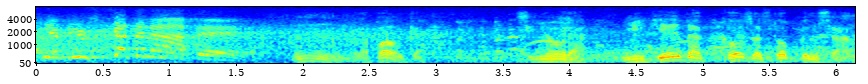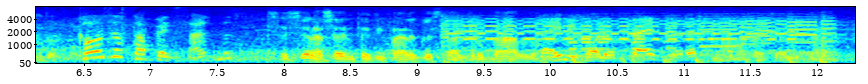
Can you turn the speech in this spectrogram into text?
coppie più scatenate! Mm, la polca. Signora, mi chieda cosa sto pensando. Cosa sta pensando? Se se la sente di fare quest'altro ballo. Lei mi vuole offendere. No, per carità.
